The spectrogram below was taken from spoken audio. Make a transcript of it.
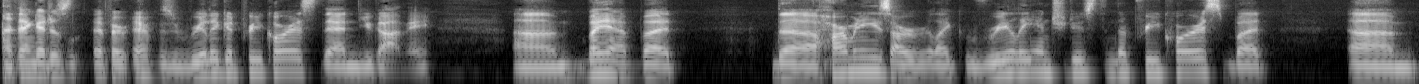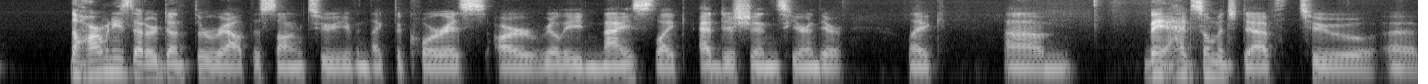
I think I just if it, if it was a really good pre-chorus, then you got me. Um, but yeah, but the harmonies are like really introduced in the pre-chorus, but um, the harmonies that are done throughout the song too, even like the chorus, are really nice like additions here and there. Like um, they had so much depth to uh,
